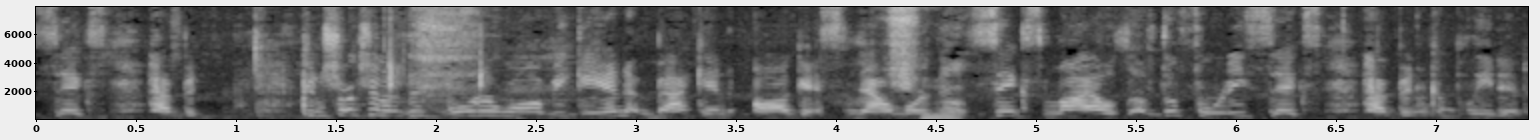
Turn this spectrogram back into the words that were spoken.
Six have been construction of this border wall began back in August. Now more than six miles of the 46 have been completed.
